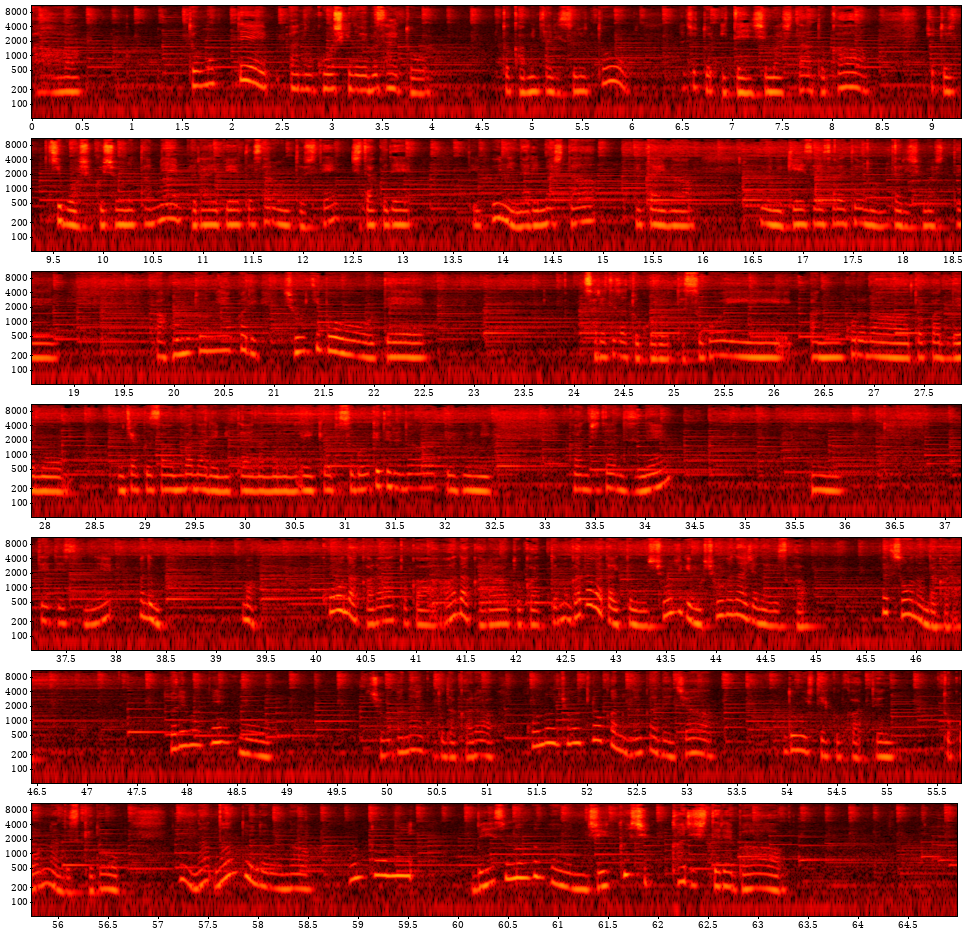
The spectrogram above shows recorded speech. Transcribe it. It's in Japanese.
ああと思ってあの公式のウェブサイトとか見たりするとちょっと移転しましたとかちょっと規模縮小のためプライベートサロンとして自宅でっていう風になりました。みたいな風に掲載されてるのを見たりしまして。あ本当にやっぱり小規模でされてたところってすごいあのコロナとかでのお客さん離れみたいなものの影響ってすごい受けてるなっていう風に感じたんですね。うん、でですね、まあ、でもまあこうだからとかああだからとかって、まあ、ガタガタ言っても正直もうしょうがないじゃないですかだってそうなんだからそれはねもうしょうがないことだからこの状況下の中でじゃあどうしていくかっていうところなんですけど何て言うんだろうな。本当にベースの部分軸しっかりしてれば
